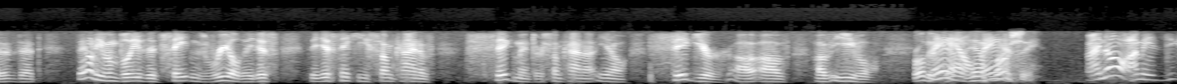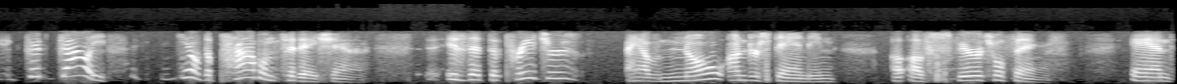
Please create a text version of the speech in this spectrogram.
that, that they don't even believe that Satan's real. They just they just think he's some kind of figment or some kind of you know figure of of, of evil. brother, man, God oh, have man. mercy. I know. I mean, good golly, you know the problem today, Shannon, is that the preachers have no understanding of, of spiritual things, and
